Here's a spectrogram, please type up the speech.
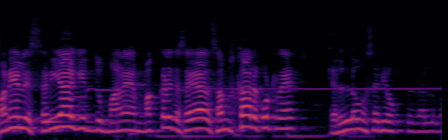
ಮನೆಯಲ್ಲಿ ಸರಿಯಾಗಿದ್ದು ಮನೆ ಮಕ್ಕಳಿಗೆ ಸರಿಯಾದ ಸಂಸ್ಕಾರ ಕೊಟ್ಟರೆ ಎಲ್ಲವೂ ಸರಿ ಹೋಗ್ತದಲ್ವ?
